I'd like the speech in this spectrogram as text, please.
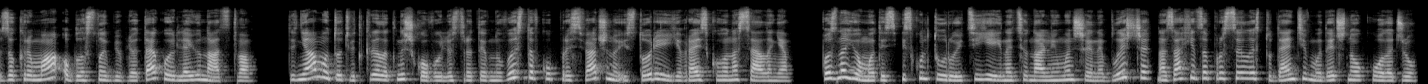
зокрема обласною бібліотекою для юнацтва. Днями тут відкрили книжкову ілюстративну виставку, присвячену історії єврейського населення. Познайомитись із культурою цієї національної меншини ближче на захід запросили студентів медичного коледжу.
